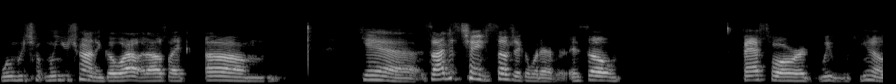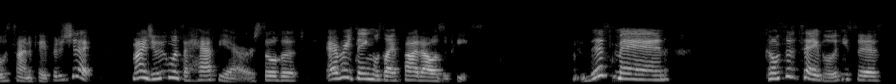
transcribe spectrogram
when we when you're trying to go out, and I was like, um, yeah. So I just changed the subject or whatever. And so fast forward, we you know it was time to pay for the check. Mind you, we went to happy hour, so the everything was like five dollars a piece. This man comes to the table. He says,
